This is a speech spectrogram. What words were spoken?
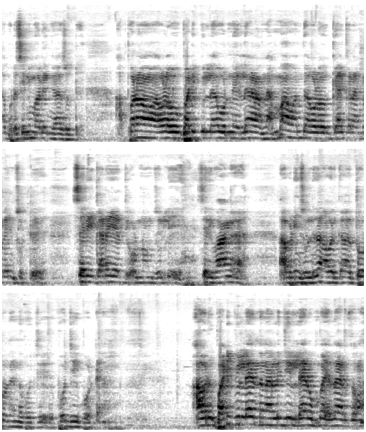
அப்புறம் சினிமாலையும் காசு விட்டு அப்புறம் அவ்வளோ படிப்பு இல்லை ஒன்றும் இல்லை. அந்த அம்மா வந்து அவ்வளோ கேட்குறாங்களேன்னு சொல்லிட்டு சரி கரையேற்றி விடணும்னு சொல்லி சரி வாங்க அப்படின்னு சொல்லி தான் அவருக்காக தூரம் நின்று போச்சு பூஜை போட்டேன். அவருக்கு படிப்பு இல்லை இந்த நாலேஜ் இல்லை ரொம்ப இதாக இருக்கும்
